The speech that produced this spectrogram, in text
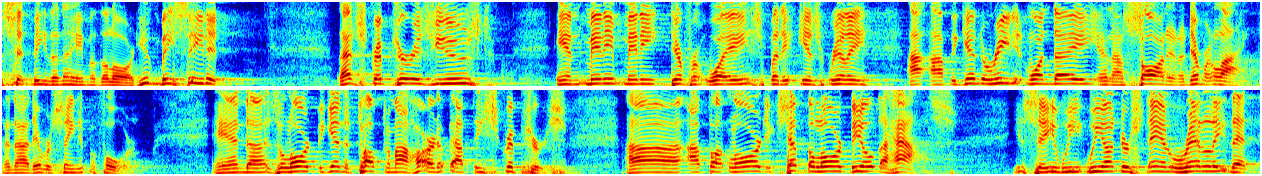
Blessed be the name of the Lord. You can be seated. That scripture is used in many, many different ways, but it is really, I, I began to read it one day and I saw it in a different light than I'd ever seen it before. And uh, as the Lord began to talk to my heart about these scriptures, uh, I thought, Lord, except the Lord build the house. You see, we, we understand readily that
